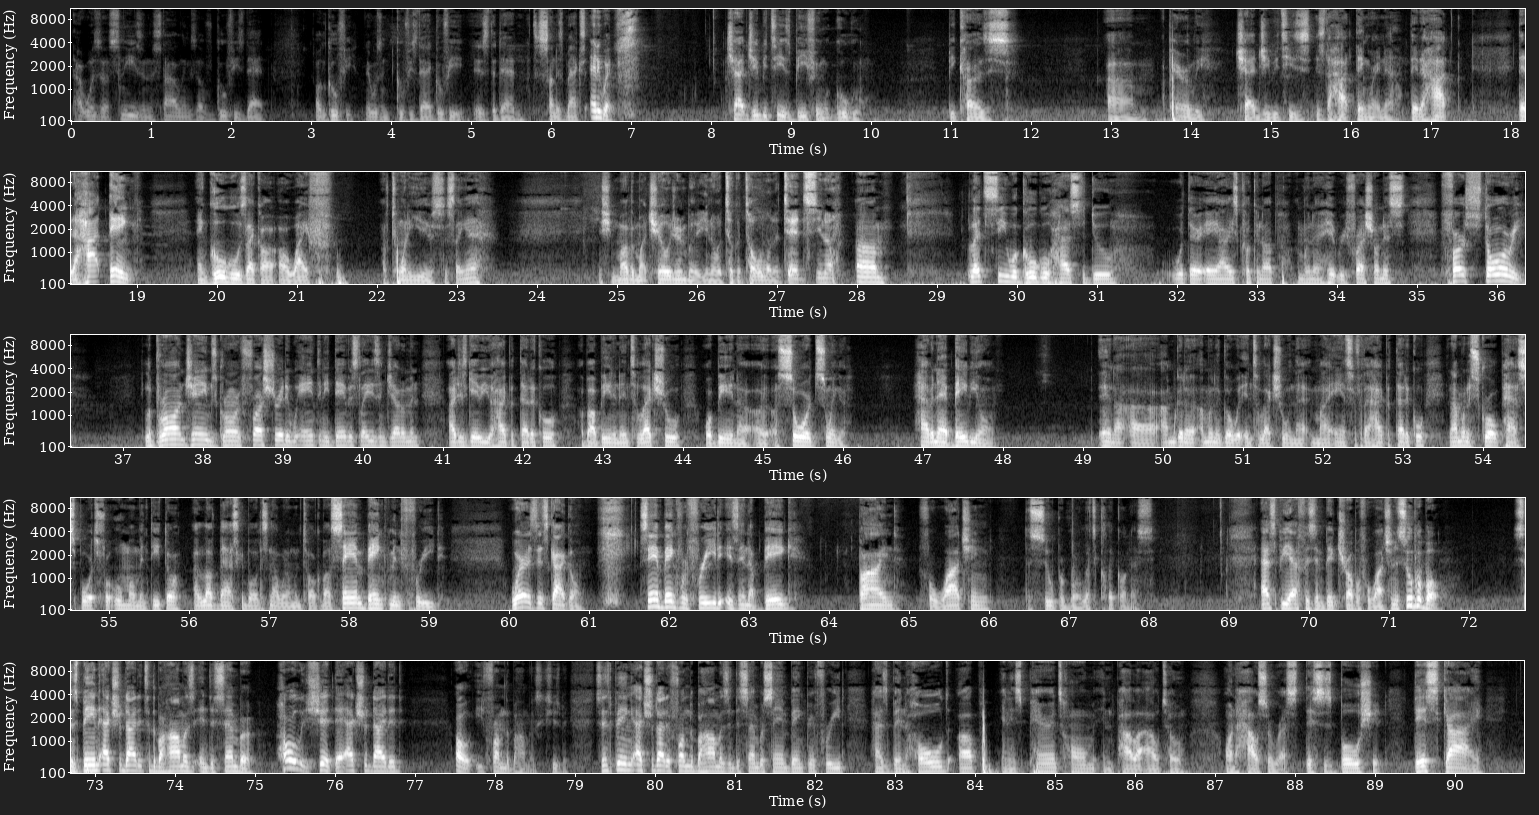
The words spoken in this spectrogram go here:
that was a sneeze in the stylings of Goofy's dad. Oh, Goofy. It wasn't Goofy's dad. Goofy is the dad. The son is Max. Anyway, ChatGPT is beefing with Google because um, apparently ChatGPT is the hot thing right now. They're the hot, they're the hot thing, and Google is like our, our wife of 20 years. It's like, eh, she mothered my children, but you know, it took a toll on the tits, you know. Um, let's see what Google has to do with their AI is cooking up. I'm gonna hit refresh on this. First story. LeBron James growing frustrated with Anthony Davis. Ladies and gentlemen, I just gave you a hypothetical about being an intellectual or being a, a, a sword swinger, having that baby on and uh, I'm gonna I'm gonna go with intellectual in that my answer for that hypothetical, and I'm gonna scroll past sports for un momentito. I love basketball. That's not what I'm gonna talk about. Sam Bankman Fried. Where is this guy going? Sam Bankman Fried is in a big bind for watching the Super Bowl. Let's click on this. SBF is in big trouble for watching the Super Bowl. Since being extradited to the Bahamas in December, holy shit, they extradited Oh, from the Bahamas, excuse me. Since being extradited from the Bahamas in December, Sam Bankman Fried has been holed up in his parents' home in Palo Alto on house arrest. This is bullshit. This guy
